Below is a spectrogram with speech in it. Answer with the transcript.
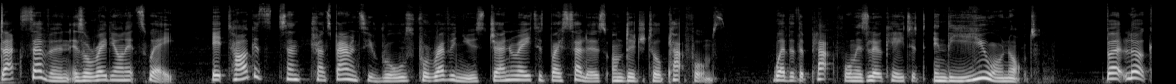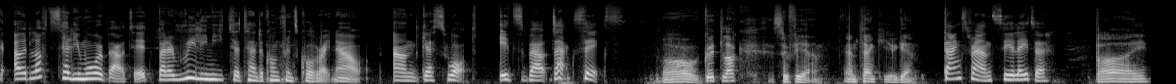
DAC 7 is already on its way. It targets transparency rules for revenues generated by sellers on digital platforms, whether the platform is located in the EU or not. But look, I would love to tell you more about it, but I really need to attend a conference call right now. And guess what? It's about DAC 6. Oh, good luck, Zofia, and thank you again. Thanks, Franz. See you later. Bye.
